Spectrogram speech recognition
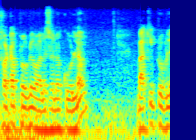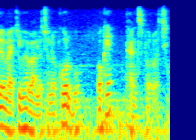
ছটা প্রবলেম আলোচনা করলাম। বাকি প্রবলেম একইভাবে আলোচনা করব। ওকে থ্যাংকস ফর ওয়াচিং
